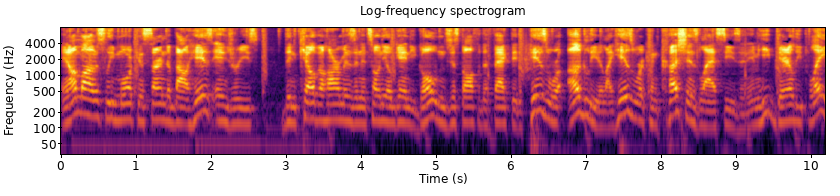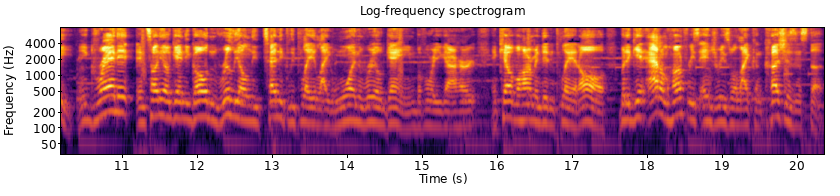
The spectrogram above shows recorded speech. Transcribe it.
And I'm honestly more concerned about his injuries than Kelvin Harmon's and Antonio Gandy Golden's just off of the fact that his were uglier. Like his were concussions last season. I mean, he barely played. I mean, granted, Antonio Gandy Golden really only technically played like one real game before he got hurt, and Kelvin Harmon didn't play at all. But again, Adam Humphries' injuries were like concussions and stuff.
